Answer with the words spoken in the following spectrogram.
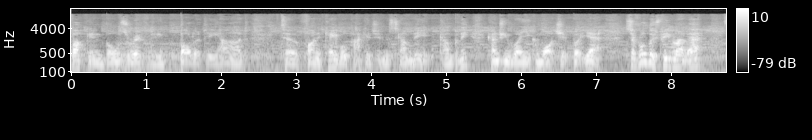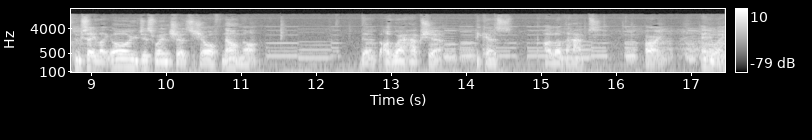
fucking balls bollockly hard to find a cable package in this company company country where you can watch it. But yeah, so for all those people out there who say like, "Oh, you're just wearing shirts to show off," no, I'm not. The, I wear a Habs shirt because I love the Habs. All right. Anyway,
